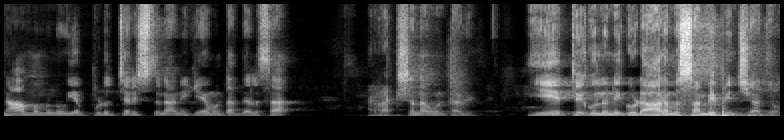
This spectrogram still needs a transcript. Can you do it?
నామము నువ్వు ఎప్పుడు ఉచ్చరిస్తున్నా నీకు ఏముంటుంది తెలుసా? రక్షణ ఉంటుంది. ఏ తెగులుని గుడారము సమీపించదు.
